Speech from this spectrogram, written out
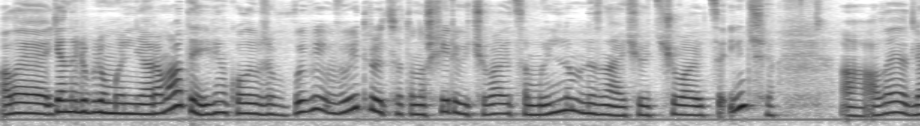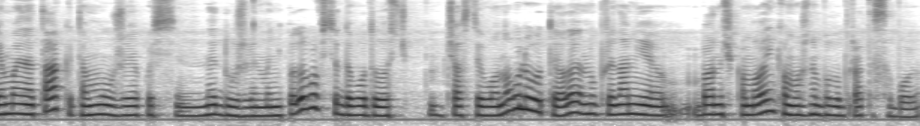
Але я не люблю мильні аромати, і він, коли вже вивітрюється, то на шкірі відчувається мильним. Не знаю, чи відчуваються інші. А, але для мене так, і тому вже якось не дуже він мені подобався. Доводилось часто його оновлювати, але ну, принаймні баночка маленька можна було брати з собою.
